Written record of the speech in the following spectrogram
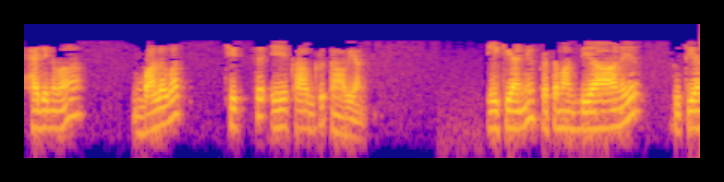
හැදෙනවා බලවත් චිත්ත ඒකාග්‍රතාවයන්. ඒ කියන්නේ ප්‍රථම ධානය, ဒုတိ ය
